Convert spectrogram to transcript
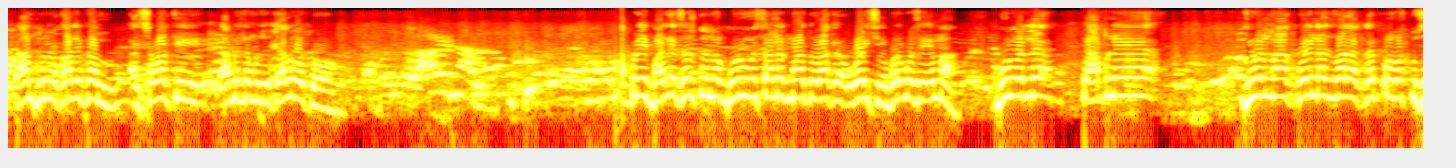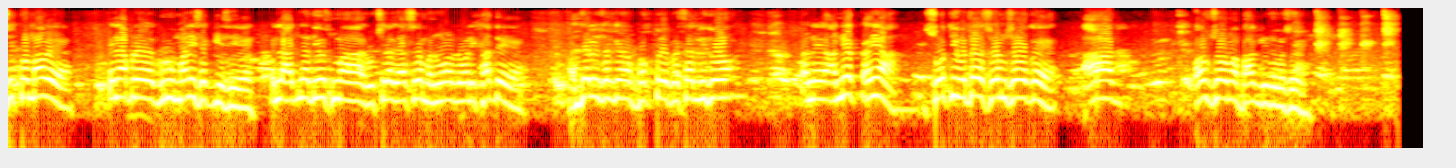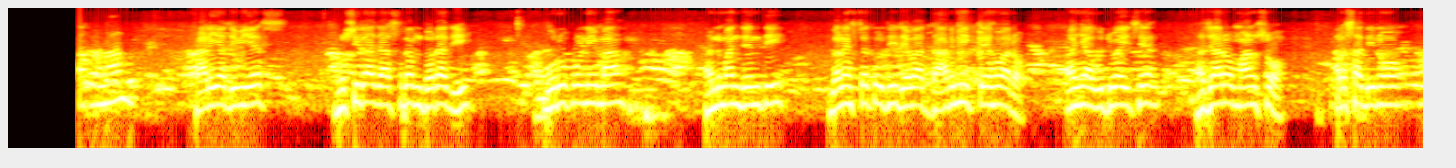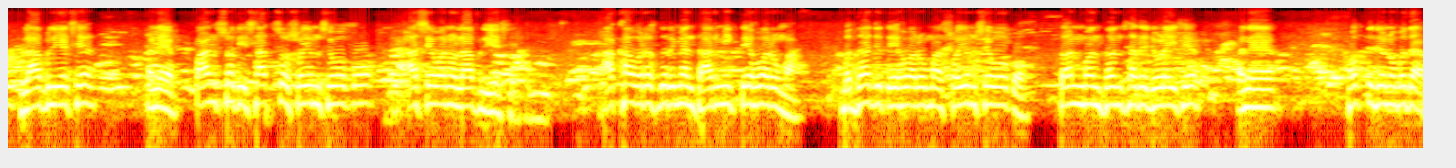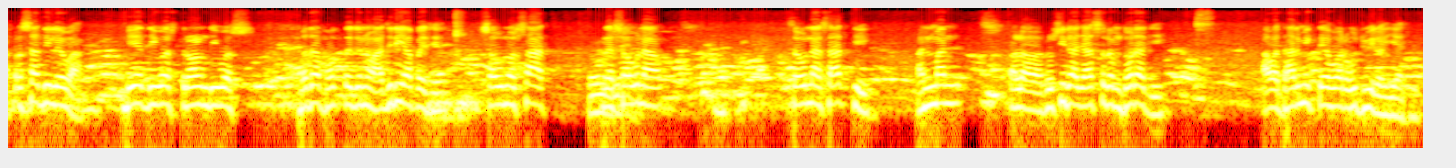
રામધૂનનો કાર્યક્રમ આજ સવારથી રાબેતા મુજબ ચાલુ હતો. આપણી ભારતીય સંસ્કૃતિમાં ગુરુ વિશે મહત્વ રાખે હોય છે, બરાબર છે, એમાં. ગુરુ એટલે કે આપણે જીવનમાં કોઈના દ્વારા કંઈ પણ વસ્તુ શીખવામાં આવે, એને આપણે ગુરુ માની શકીએ છીએ. એટલે આજના દિવસમાં રુચિરાજ આશ્રમ હનુમાનવાડી ખાતે હજારોની સંખ્યામાં ભક્તોએ પ્રસાદ લીધો અને અનેક અહીંયા સૌથી વધારે સ્વયંસેવકે આ અવસરમાં ભાગ લીધેલો છે. કાળિયા દિવ્યેશ, ઋષિરાજ આશ્રમ ધોરાજી, ગુરુ પૂર્ણિમા, હનુમાન જયંતિ, ગણેશ ચતુર્થી જેવા ધાર્મિક તહેવારો અહીંયા ઉજવાય છે. હજારો માણસો પ્રસાદીનો લાભ લે છે અને પાંચસોથી સાતસો સ્વયંસેવકો આ સેવાનો લાભ લે છે. આખા વર્ષ દરમિયાન ધાર્મિક તહેવારોમાં, બધા જ તહેવારોમાં સ્વયંસેવકો તન મન ધન સાથે જોડાય છે અને ભક્તજનો બધા પ્રસાદી લેવા બે દિવસ, ત્રણ દિવસ બધા ભક્તજનો હાજરી આપે છે. સૌનો સાથ અને સૌના સૌના સાથથી હનુમાન ઋષિરાજ આશ્રમ ધોરાજી આવા ધાર્મિક તહેવારો ઉજવી રહ્યા છે.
